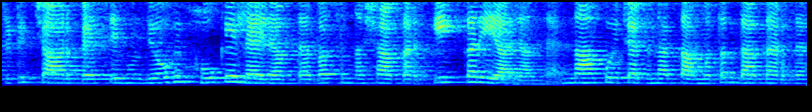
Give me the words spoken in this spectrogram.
ਜਿਹੜੇ ਚਾਰ ਪੈਸੇ ਹੁੰਦੇ ਉਹ ਵੀ ਖੋ ਕੇ ਲੈ ਜਾਂਦਾ ਬਸ ਨਸ਼ਾ ਕਰਕੇ ਘਰੇ ਆ ਜਾਂਦਾ ਨਾ ਕੋਈ ਚੱਜ ਨਾਲ ਕੰਮ ਧੰਦਾ ਕਰਦਾ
